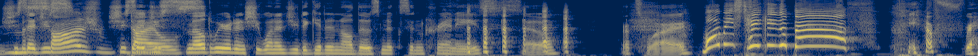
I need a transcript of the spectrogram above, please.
she said you She said you smelled weird and she wanted you to get in all those nooks and crannies. so that's why. Mommy's taking a bath. yeah, right.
